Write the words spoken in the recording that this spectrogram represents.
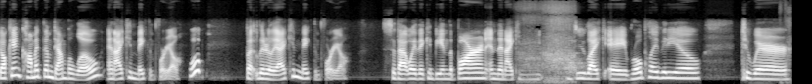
Y'all can comment them down below, and I can make them for y'all. Whoop! But literally, I can make them for y'all. So that way they can be in the barn, and then I can do like a roleplay video to where.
